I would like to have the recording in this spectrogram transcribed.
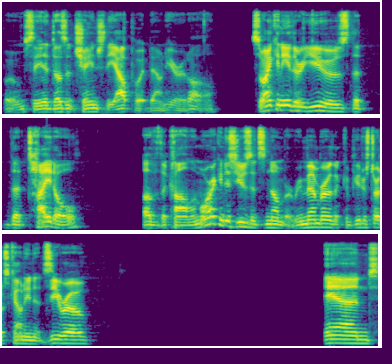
Boom, see, it doesn't change the output down here at all. So I can either use the, the title of the column, or I can just use its number. Remember, the computer starts counting at zero. And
